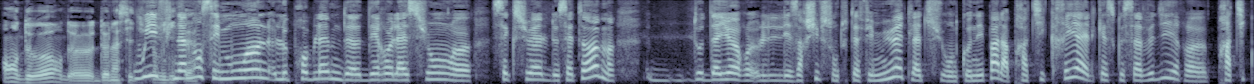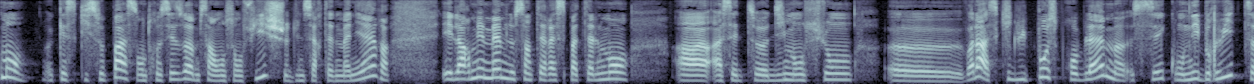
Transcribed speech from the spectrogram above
en dehors de, de l'institution Oui, finalement, c'est moins le problème de, des relations euh, sexuelles de cet homme. D'ailleurs, les archives sont tout à fait muettes là-dessus. On ne connaît pas la pratique réelle. Qu'est-ce que ça veut dire euh, pratiquement? Qu'est-ce qui se passe entre ces hommes? Ça, on s'en fiche d'une certaine manière. Et l'armée même ne s'intéresse pas tellement à, à cette dimension. Euh, voilà, ce qui lui pose problème, c'est qu'on ébruite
